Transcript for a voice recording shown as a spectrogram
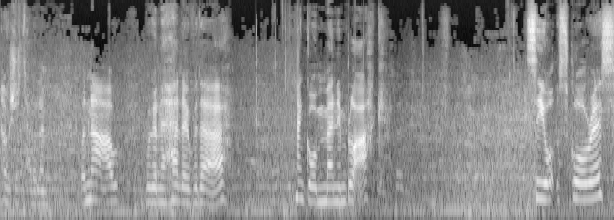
I was just telling him. But now we're gonna head over there and go Men in Black. See what the score is.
